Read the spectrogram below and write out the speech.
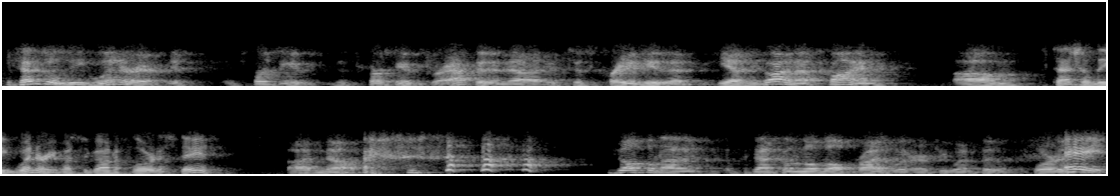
potential league winner if, if this person is this person gets drafted, and uh, it's just crazy that he hasn't gone. That's fine. Um, Potential league winner. He must have gone to Florida State. uh, no. He's also not a, potential Nobel Prize winner if he went to Florida. State.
